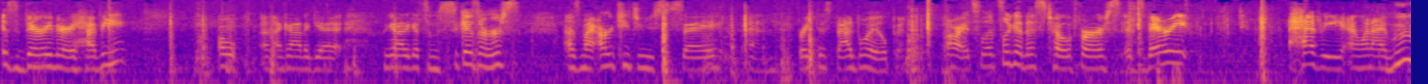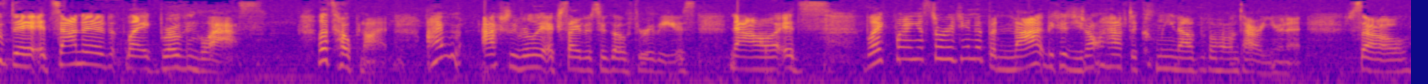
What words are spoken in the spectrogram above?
is very, very heavy. Oh, and I gotta get, we gotta get some skizzers as my art teacher used to say, and break this bad boy open. All right, so let's look at this tote first. It's very heavy and when I moved it, it sounded like broken glass. Let's hope not. I'm actually really excited to go through these. Now it's like buying a storage unit, but not because you don't have to clean up the whole entire unit. So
